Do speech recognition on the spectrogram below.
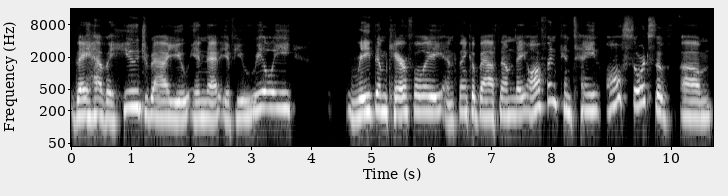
they have a huge value in that if you really read them carefully and think about them they often contain all sorts of um,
